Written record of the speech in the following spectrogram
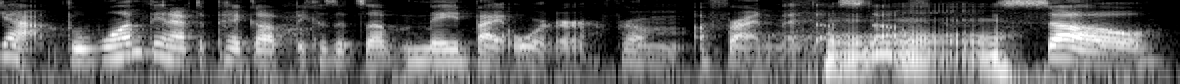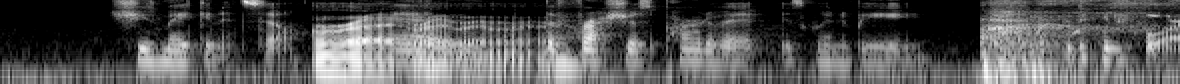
Yeah, the one thing I have to pick up because it's a made by order from a friend that does Oh. stuff. So she's making it still. Right, And right, right, right. The freshest part of it is going to be the day before.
